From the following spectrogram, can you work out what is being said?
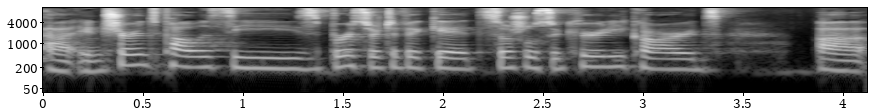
uh, insurance policies, birth certificates, social security cards. Uh,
